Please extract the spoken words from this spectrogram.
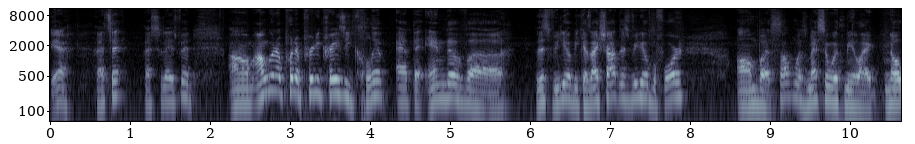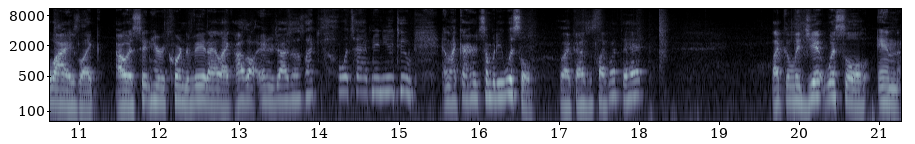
yeah, that's it. That's today's vid. Um, I'm gonna put a pretty crazy clip at the end of uh this video because I shot this video before. Um, but something was messing with me. Like no lies. Like I was sitting here recording the vid. I like I was all energized. I was like, Yo, what's happening YouTube? And like I heard somebody whistle. Like I was just like, what the heck? Like a legit whistle. And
